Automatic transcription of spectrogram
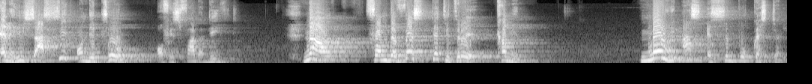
and he shall sit on the throne of his father David. Now, from the verse 33 coming, Mary asked a simple question.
